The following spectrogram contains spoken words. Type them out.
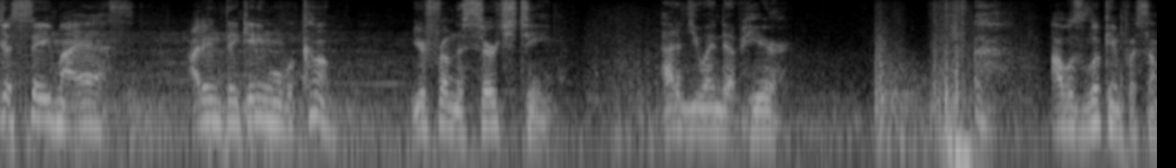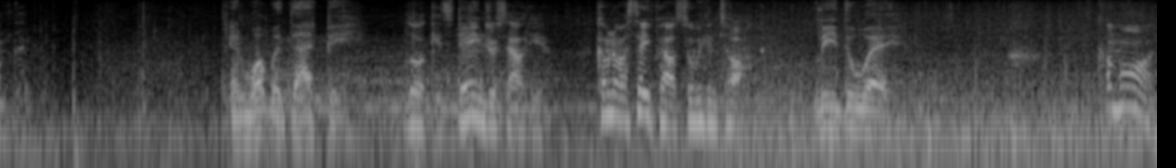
Just saved my ass. I didn't think anyone would come. You're from the search team. How did you end up here? I was looking for something. And what would that be? Look, it's dangerous out here. Come to my safe house so we can talk. Lead the way. Come on.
